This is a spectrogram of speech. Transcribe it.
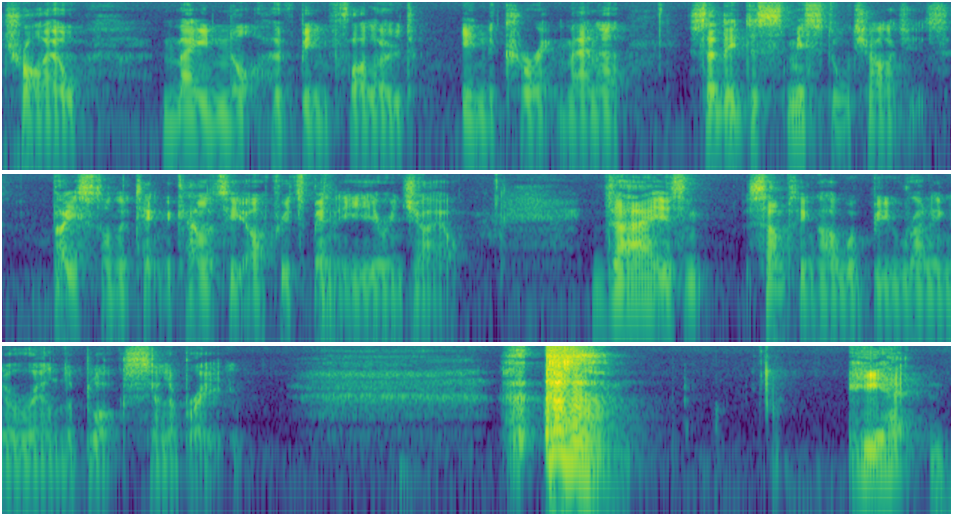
trial may not have been followed in the correct manner. So they dismissed all charges based on the technicality after he'd spent a year in jail. That isn't something I would be running around the block celebrating. he had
